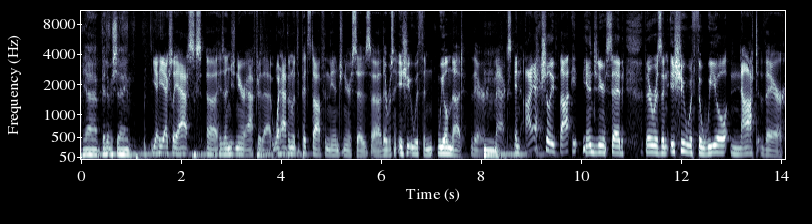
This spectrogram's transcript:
Yeah, a bit of a shame. Yeah, he actually asks uh, his engineer after that what happened with the pit stop, and the engineer says uh, there was an issue with the wheel nut there, Hmm. Max. And I actually thought the engineer said there was an issue with the wheel not there.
